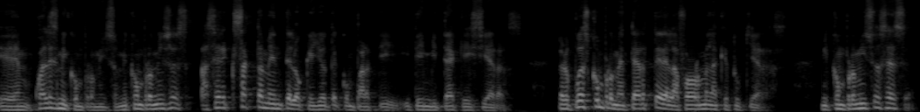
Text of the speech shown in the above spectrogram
em, ¿cuál es mi compromiso? Mi compromiso es hacer exactamente lo que yo te compartí y te invité a que hicieras. Pero puedes comprometerte de la forma en la que tú quieras. Mi compromiso es ese.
